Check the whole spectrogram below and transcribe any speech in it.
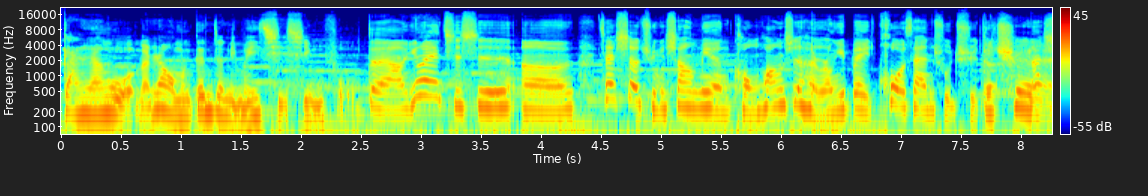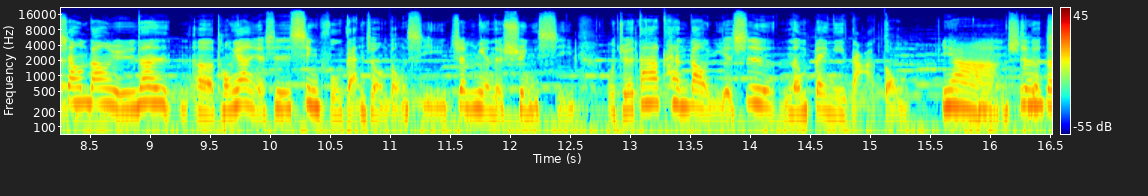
感染我们，让我们跟着你们一起幸福。对啊，因为其实呃，在社群上面，恐慌是很容易被扩散出去的。的确那相当于那呃，同样也是幸福感这种东西，正面的讯息，我觉得大家看到也是能被你打动，呀嗯，是个真的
